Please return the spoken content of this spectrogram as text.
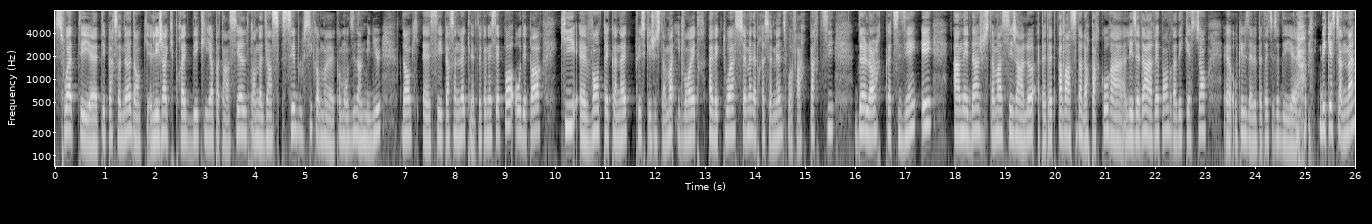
soit tes, euh, tes personas, donc les gens qui pourraient être des clients potentiels, ton audience cible aussi, comme, euh, comme on dit dans le milieu. Donc, ces personnes-là qui ne te connaissaient pas au départ, qui vont te connaître puisque justement, ils vont être avec toi semaine après semaine, tu vas faire partie de leur quotidien et en aidant justement ces gens-là à peut-être avancer dans leur parcours, en les aidant à répondre à des questions euh, auxquelles ils avaient peut-être des, euh, des questionnements.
